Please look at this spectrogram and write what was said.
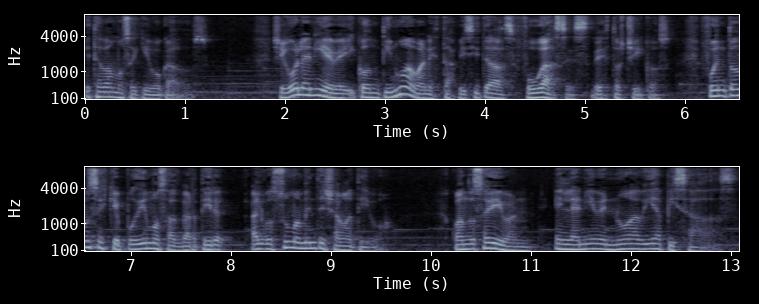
estábamos equivocados. Llegó la nieve y continuaban estas visitas fugaces de estos chicos. Fue entonces que pudimos advertir algo sumamente llamativo. Cuando se iban, en la nieve no había pisadas.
